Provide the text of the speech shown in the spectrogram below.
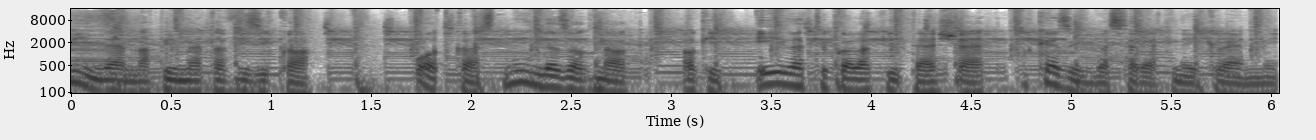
Mindennapi Metafizika. Podcast mindazoknak, akik életük alakítását a kezükbe szeretnék venni.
